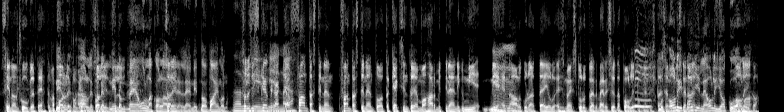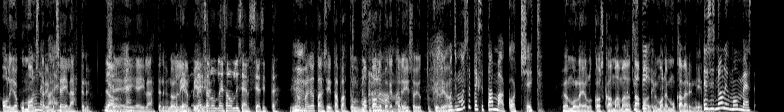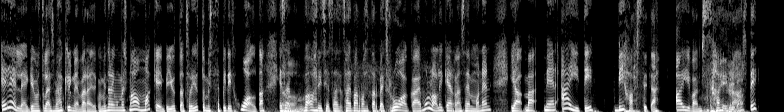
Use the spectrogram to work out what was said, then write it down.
Siinä on Google-tehtävä. Niin oli oli- se Niitä oli- on meidän ullakolla on oli- edelleen niitä, ne on vaimon. Ne Se oli siis niin kerta kaikkiaan hienoja. fantastinen, fantastinen tuota keksintö ja mua harmitti näin niin mie, miehen mm. alkuna, että ei ollut esimerkiksi Turtler-versioita pollipoketista. Mutta oli, pojille oli joku oma, Oliko? oli joku monsteri, Oli mutta se ei lähtenyt. Joo. Se ei, ei lähtenyt. Ne oli liian ne, pieniä. ei saanut, ne ei saanut lisenssiä sitten. Joo, mä jotain siinä tapahtui. Mutta pollipoket oli iso juttu kyllä joo. Mutta muistatteko se Tamagotchit? Joo. Mulla ei ollut koskaan omaa. Mä Mut siis tapoin ti- kyllä monen mun kaverin niitä. Ja siis ne oli mun mielestä edelleenkin, kun tulee vähän kylmiä väreitä, kun ne oli mun mielestä maailman makeimpi juttu, että se oli juttu, mistä sä pidit huolta ja sä vahdit ja sä sai varmasti tarpeeksi ruokaa. Ja mulla oli kerran semmonen ja mä, meidän äiti vihasi sitä aivan sairaasti.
